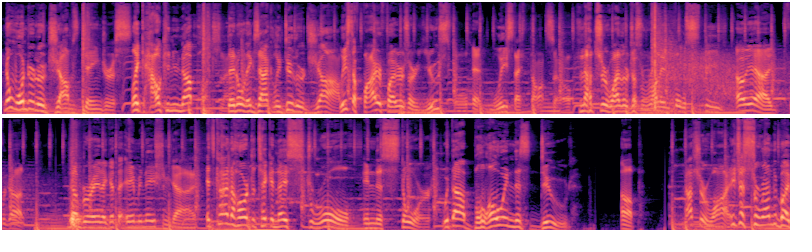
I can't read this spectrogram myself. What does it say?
No wonder their job's dangerous. Like, how can you not punch them? They don't exactly do their job. At least the firefighters are useful. At least I thought so. Not sure why they're just running full speed. Oh yeah, I forgot. Number 8, I get the ammunition guy. It's kinda hard to take a nice stroll in this store without blowing this dude up. Not sure why. He's just surrounded by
